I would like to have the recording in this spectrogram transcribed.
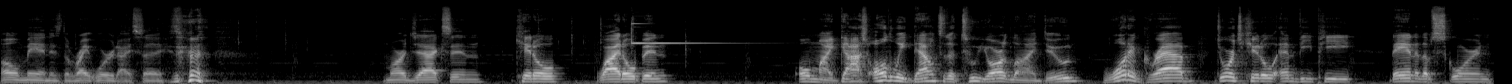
Oh, man is the right word, I say. Lamar Jackson. Kittle. Wide open. Oh, my gosh. All the way down to the two-yard line, dude. What a grab. George Kittle, MVP. They ended up scoring.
